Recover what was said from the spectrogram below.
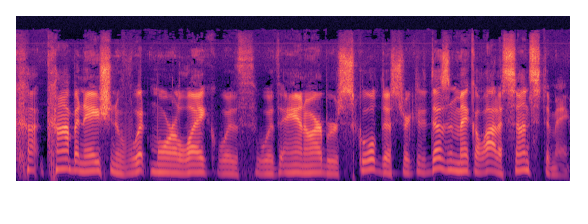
co- combination of Whitmore Lake with with Ann Arbor's school district. It doesn't make a lot of sense to me.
